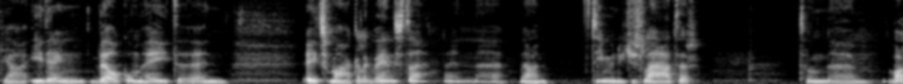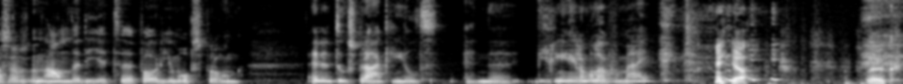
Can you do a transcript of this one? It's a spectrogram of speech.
ja, iedereen welkom heette en eet smakelijk wenste. En eh, ja, tien minuutjes later, toen ehm, was er een ander die het eh, podium opsprong en een toespraak hield. En eh, die ging helemaal over mij. ja. Leuk.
